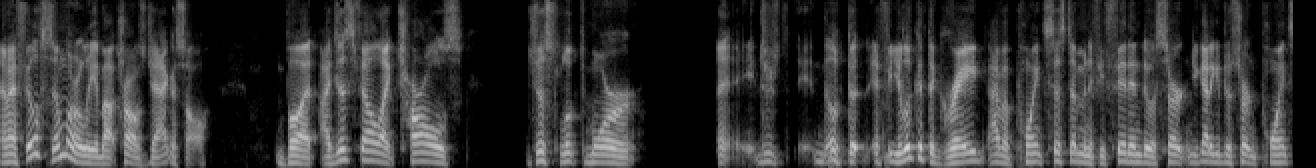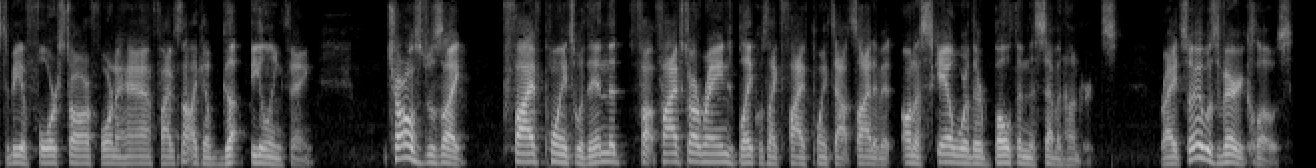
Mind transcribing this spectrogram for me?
And I feel similarly about Charles Jagusah, but I just felt like Charles just looked more Uh, There's look if you look at the grade, I have a point system, and if you fit into a certain, you got to get to a certain points to be a four star, four and a half, five. It's not like a gut feeling thing. Charles was like five points within the f- five star range. Blake was like five points outside of it on a scale where they're both in the seven hundreds, right? So it was very close.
